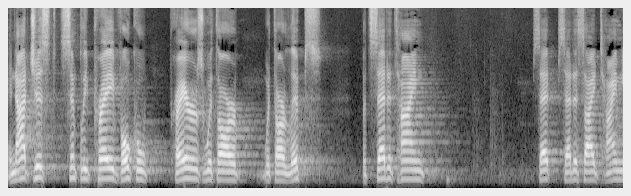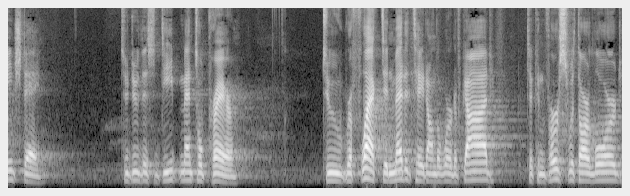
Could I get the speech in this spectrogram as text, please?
And not just simply pray vocal prayers with our, with our lips, but set a time, set, set aside time each day to do this deep mental prayer, to reflect and meditate on the Word of God, to converse with our Lord,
